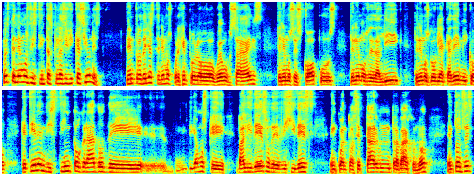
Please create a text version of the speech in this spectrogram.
Pues tenemos distintas clasificaciones. Dentro de ellas tenemos, por ejemplo, lo Web of Science, tenemos Scopus, tenemos Redalic, tenemos Google Académico, que tienen distinto grado de, digamos que, validez o de rigidez en cuanto a aceptar un trabajo, ¿no? Entonces,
